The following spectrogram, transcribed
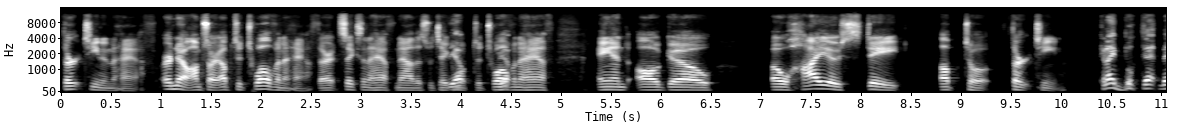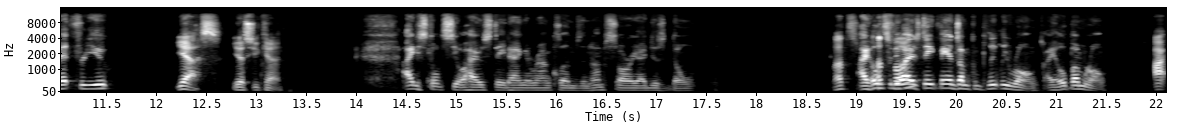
13 and a half. Or no, I'm sorry, up to 12 and a half. They're at six and a half now. This would take yep. them up to 12 yep. and a half. And I'll go Ohio State up to 13. Can I book that bet for you? Yes. Yes, you can. I just don't see Ohio State hanging around Clemson. I'm sorry. I just don't. That's I hope that's for the Ohio State fans, I'm completely wrong. I hope I'm wrong. I,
